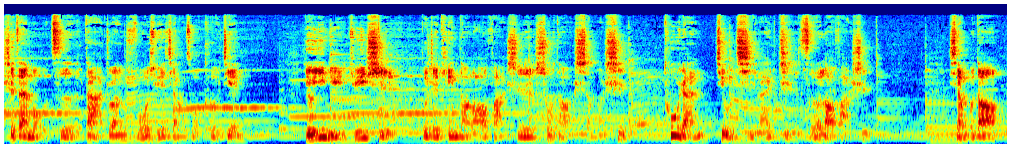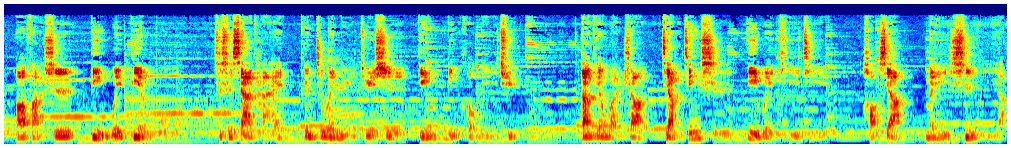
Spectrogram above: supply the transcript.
是在某次大专佛学讲座课间，有一女居士不知听到老法师说到什么事，突然就起来指责老法师。想不到老法师并未辩驳，只是下台跟这位女居士顶礼后离去。当天晚上讲经时亦未提及，好像没事一样。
